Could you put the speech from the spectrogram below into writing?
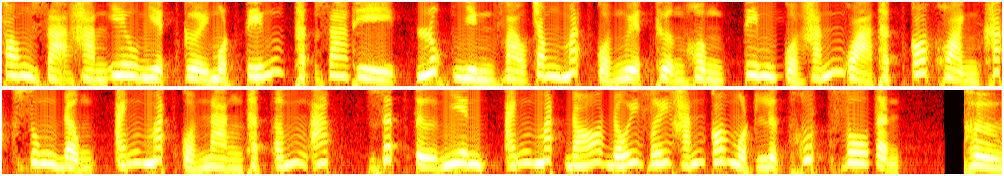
Phong dạ hàn yêu nhiệt cười một tiếng, thật ra thì, lúc nhìn vào trong mắt của Nguyệt Thượng Hồng, tim của hắn quả thật có khoảnh khắc rung động, ánh mắt của nàng thật ấm áp, rất tự nhiên, ánh mắt đó đối với hắn có một lực hút vô tận. Hừ!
